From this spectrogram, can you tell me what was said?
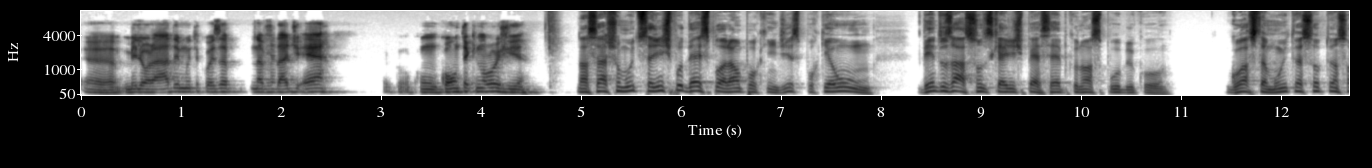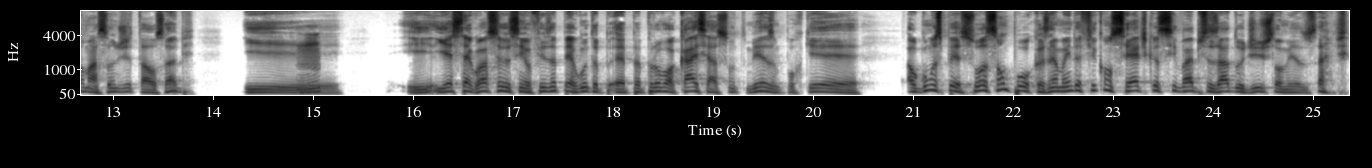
é, melhorada e muita coisa, na verdade, é com, com tecnologia. Nossa, acho muito, se a gente puder explorar um pouquinho disso, porque um, dentro dos assuntos que a gente percebe que o nosso público gosta muito é sobre transformação digital, sabe? E, hum. e, e, esse negócio, assim, eu fiz a pergunta é, para provocar esse assunto mesmo, porque algumas pessoas são poucas, né? Mas ainda ficam céticas se vai precisar do digital mesmo, sabe?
